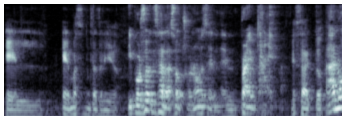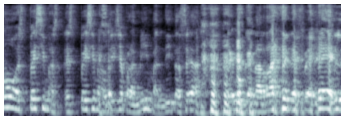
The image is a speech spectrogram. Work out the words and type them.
el, el más entretenido. Y por suerte es a las 8, ¿no? Es en, en prime time. Exacto. Ah, no, es pésima, es pésima noticia para mí, maldita sea. Tengo que narrar NFL.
